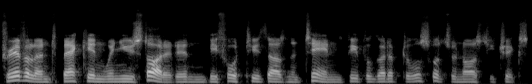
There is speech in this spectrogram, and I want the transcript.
prevalent back in when you started in before 2010. People got up to all sorts of nasty tricks,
